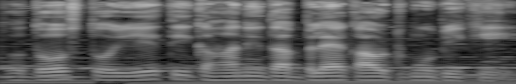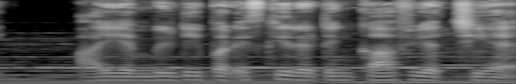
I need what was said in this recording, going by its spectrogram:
तो दोस्तों, ये थी कहानी द ब्लैक आउट मूवी की। आईएमबीडी पर इसकी रेटिंग काफ़ी अच्छी है।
